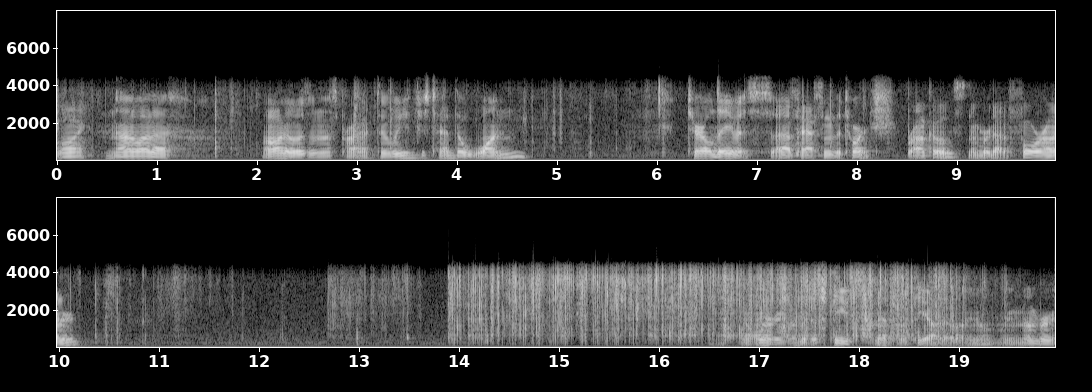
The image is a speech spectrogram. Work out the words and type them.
Boy, not a lot of autos in this product. Have we just had the one? Terrell Davis uh, passing the torch. Broncos, numbered out of 400. I don't remember the Steve Smith rookie auto. I don't remember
